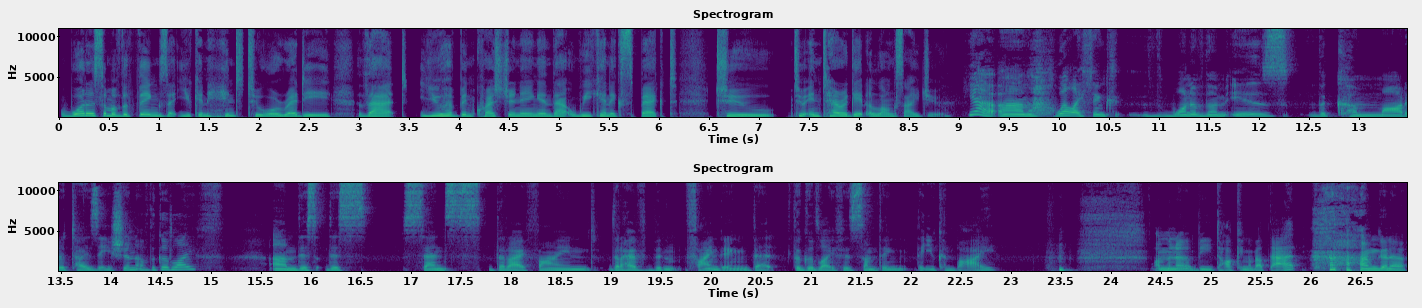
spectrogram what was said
what are some of the things that you can hint to already that you have been questioning and that we can expect to to interrogate alongside you Yeah. Um, well, I think one of them is the commoditization of the good life. Um, this this sense that I find that I have been finding that the good life is something that you can buy. I'm going to be talking about that. I'm going to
